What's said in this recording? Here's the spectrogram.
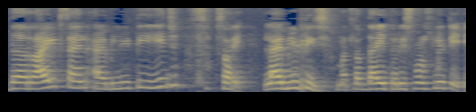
the rights and abilities sorry liabilities मतलब दायित्व responsibility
